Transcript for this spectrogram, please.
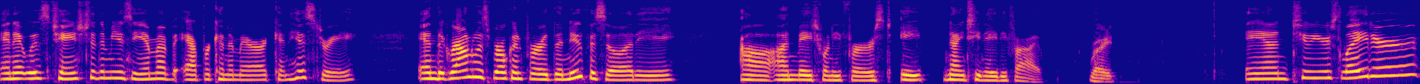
and it was changed to the Museum of African American History. And the ground was broken for the new facility uh, on May 21st, 8, 1985. Right. And two years later,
